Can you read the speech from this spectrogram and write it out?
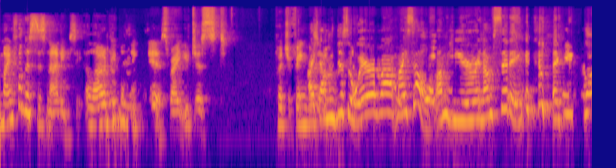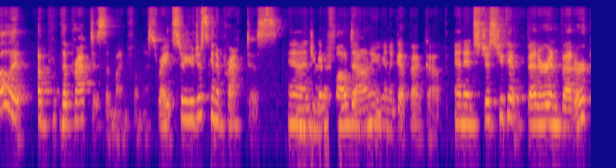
Mindfulness is not easy. A lot of people mm-hmm. think it is, right? You just put your fingers. Like I'm just aware about myself. I'm here and I'm sitting. like you call it a, the practice of mindfulness, right? So you're just going to practice, and mm-hmm. you're going to fall down, and you're going to get back up, and it's just you get better and better,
